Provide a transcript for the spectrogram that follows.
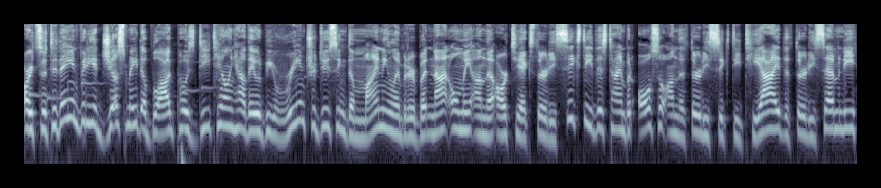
Alright, so today NVIDIA just made a blog post detailing how they would be reintroducing the mining limiter, but not only on the RTX 3060 this time, but also on the 3060 Ti, the 3070,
